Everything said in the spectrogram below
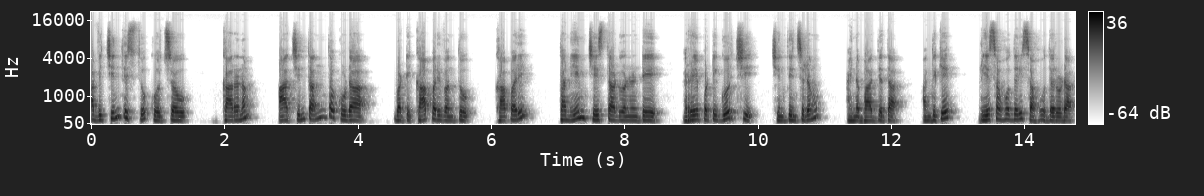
అవి చింతిస్తూ కూర్చోవు. కారణం ఆ చింత అంతా కూడా వాటి కాపరి వంతు. కాపరి తనేం చేస్తాడు అనంటే రేపటి గూర్చి చింతించడము ఆయన బాధ్యత. అందుకే ప్రియ సహోదరి సహోదరుడా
